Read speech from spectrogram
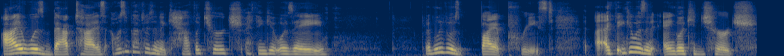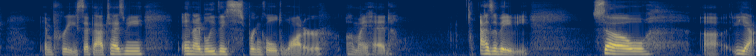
I was baptized, I wasn't baptized in a Catholic church. I think it was a, but I believe it was by a priest. I think it was an Anglican church and priest that baptized me, and I believe they sprinkled water on my head as a baby. So, uh, yeah,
